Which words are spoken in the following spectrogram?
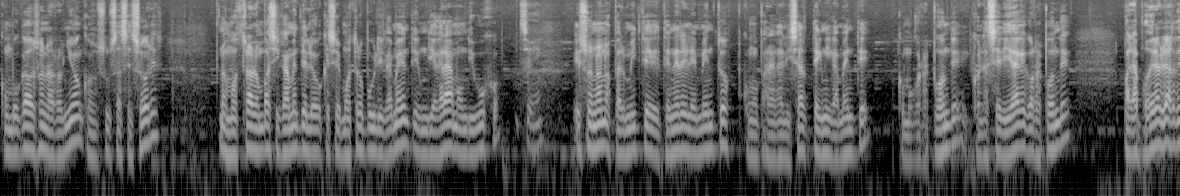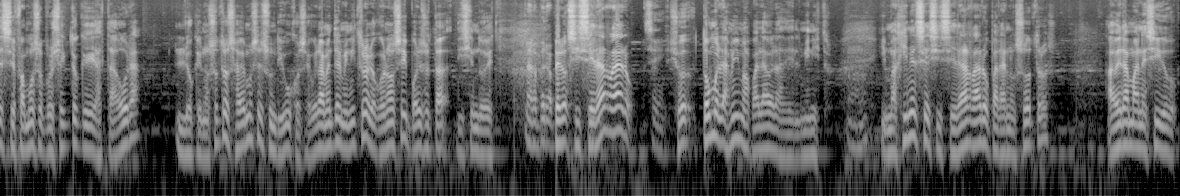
convocados a una reunión con sus asesores. Nos mostraron básicamente lo que se mostró públicamente, un diagrama, un dibujo. Eso no nos permite tener elementos como para analizar técnicamente como corresponde, con la seriedad que corresponde, para poder hablar de ese famoso proyecto que hasta ahora lo que nosotros sabemos es un dibujo. Seguramente el ministro lo conoce y por eso está diciendo esto. pero, si será raro, yo tomo las mismas palabras del ministro. Imagínense si será raro para nosotros haber amanecido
